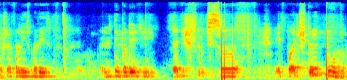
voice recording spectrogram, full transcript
Eu já falei isso uma vez. Ele tem poder de da destruição. Ele pode destruir tudo.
